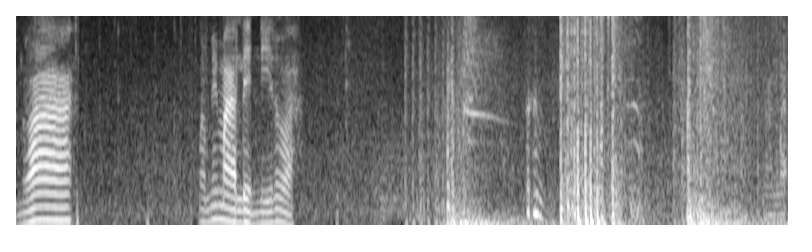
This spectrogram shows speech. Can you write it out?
กันว่า มันไม่มาเลนนี้หรอวะนั่นละ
